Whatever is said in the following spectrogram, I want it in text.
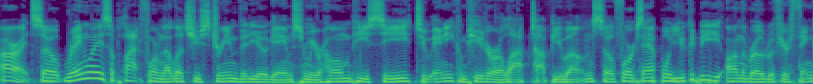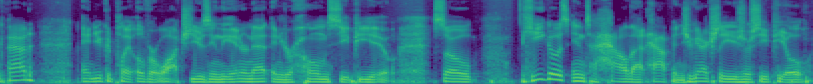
All right, so Rainway is a platform that lets you stream video games from your home PC to any computer or laptop you own. So, for example, you could be on the road with your ThinkPad and you could play Overwatch using the internet and your home CPU. So, he goes into how that happens. You can actually use your CPU CPU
